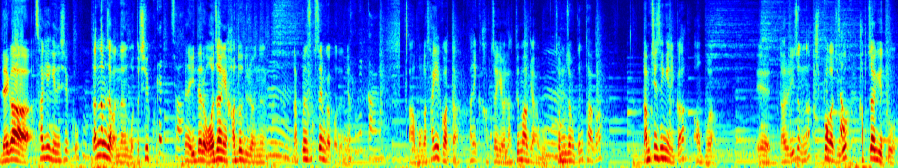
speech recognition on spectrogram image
내가 사귀기는 싫고 딴 남자 만나는 것도 싫고 그쵸. 그냥 이대로 어장에 가둬두려는 음, 나쁜 속셈 같거든요 그니까요. 아 뭔가 사귈 것 같다 하니까 갑자기 연락 뜸하게 하고 음. 점점 끊다가 남친 생기니까 아 뭐야 얘 나를 잊었나 싶어가지고 그쵸. 갑자기 또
